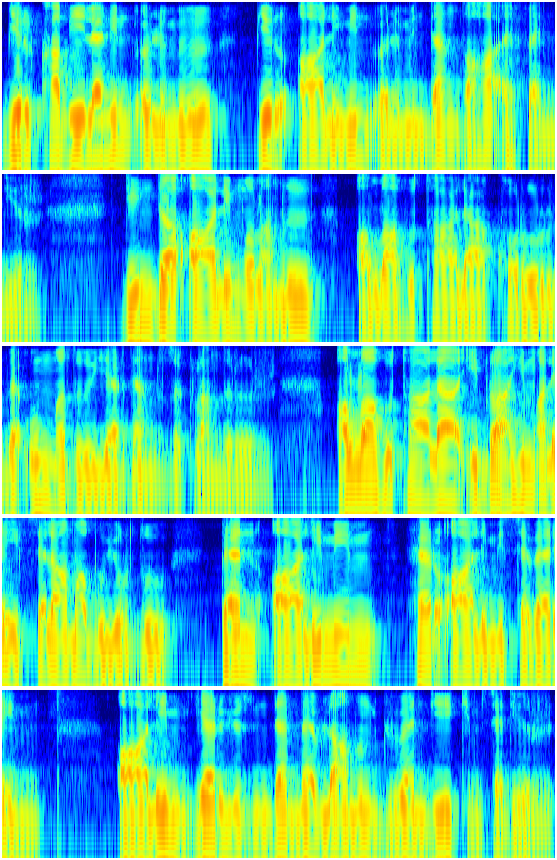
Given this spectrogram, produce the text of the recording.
Bir kabilenin ölümü bir alimin ölümünden daha efendir.'' Dinde alim olanı Allahu Teala korur ve ummadığı yerden rızıklandırır. Allahu Teala İbrahim Aleyhisselam'a buyurdu. Ben alimim, her alimi severim. Alim yeryüzünde Mevla'nın güvendiği kimsedir.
